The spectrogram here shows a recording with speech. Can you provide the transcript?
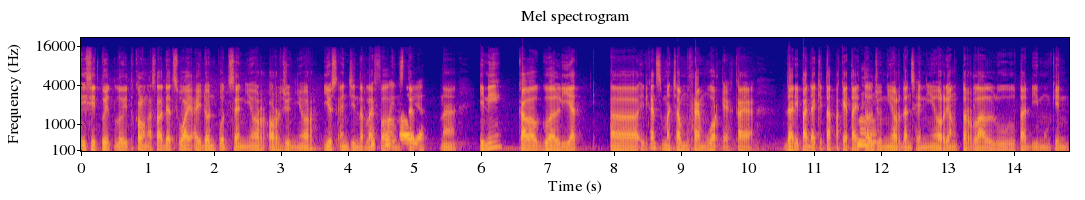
isi tweet lu itu kalau nggak salah that's why I don't put senior or junior use engineer level oh instead. iya Nah ini kalau gue lihat eh, ini kan semacam framework ya kayak daripada kita pakai title Hmm. junior dan senior yang terlalu tadi mungkin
